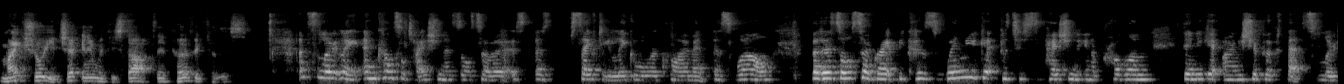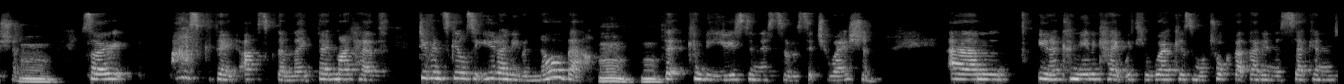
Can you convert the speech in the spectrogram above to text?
make sure you're checking in with your staff. They're perfect for this. Absolutely, and consultation is also a, a, safety legal requirement as well. But it's also great because when you get participation in a problem, then you get ownership of that solution. Mm. So ask them, ask them. They, they might have different skills that you don't even know about mm, mm. that can be used in this sort of situation. Um, you know, communicate with your workers, and we'll talk about that in a second.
